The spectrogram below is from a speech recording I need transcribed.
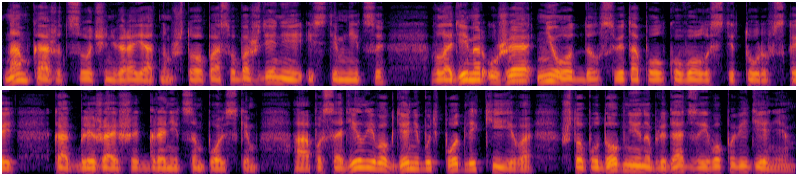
Нам кажется очень вероятным, что по освобождении из темницы Владимир уже не отдал святополку волости Туровской, как ближайшей к границам польским, а посадил его где-нибудь подле Киева, чтоб удобнее наблюдать за его поведением,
